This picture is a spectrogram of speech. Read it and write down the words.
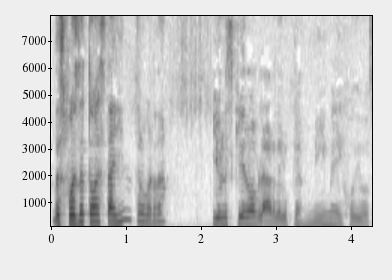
después de toda esta intro, ¿verdad? Yo les quiero hablar de lo que a mí me dijo Dios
